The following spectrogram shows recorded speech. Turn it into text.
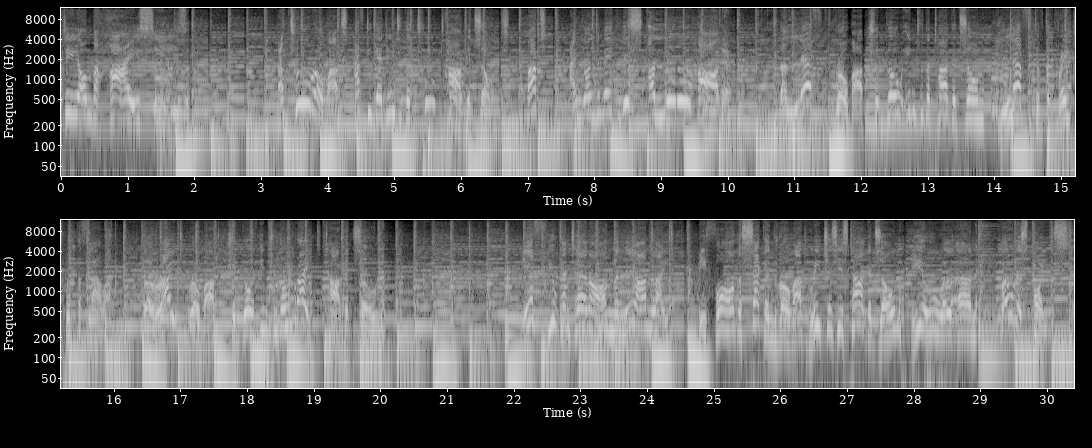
Party on the high seas. The two robots have to get into the two target zones, but I'm going to make this a little harder. The left robot should go into the target zone left of the crate with the flower. The right robot should go into the right target zone. If you can turn on the neon light before the second robot reaches his target zone, you will earn bonus points.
